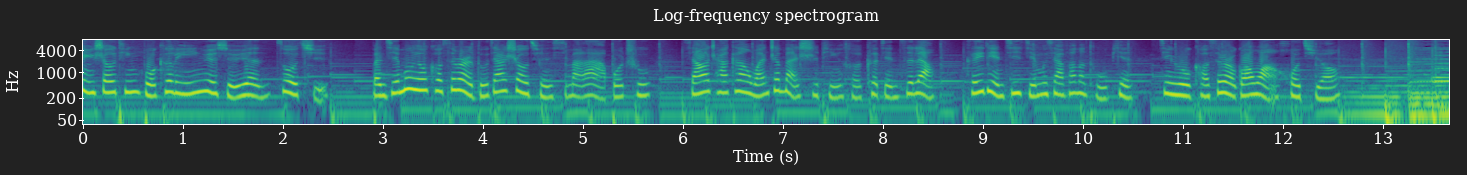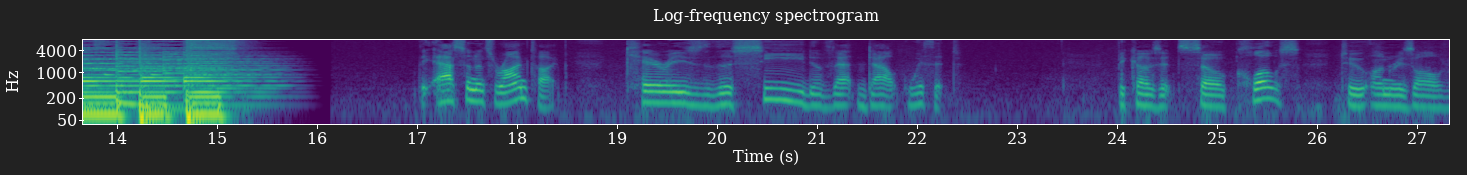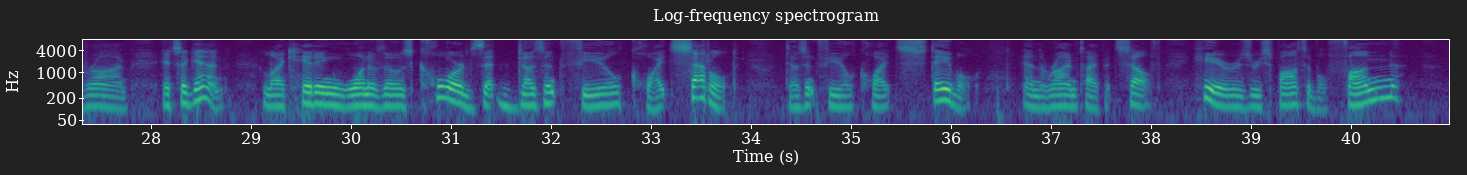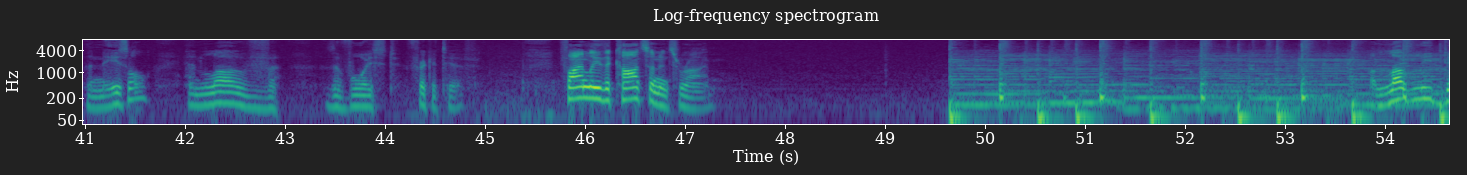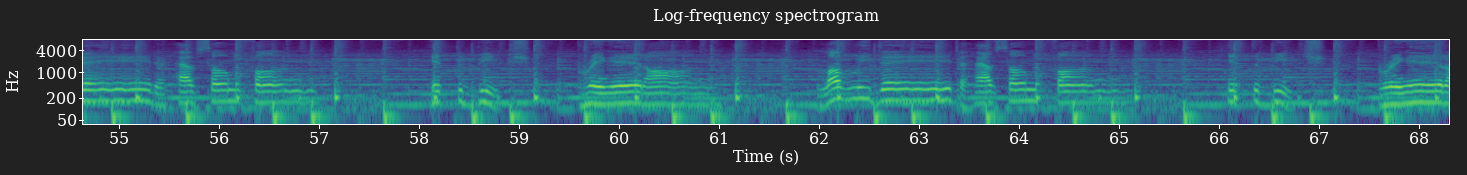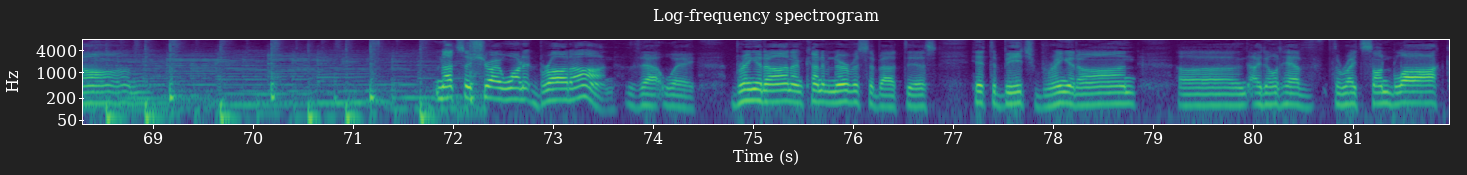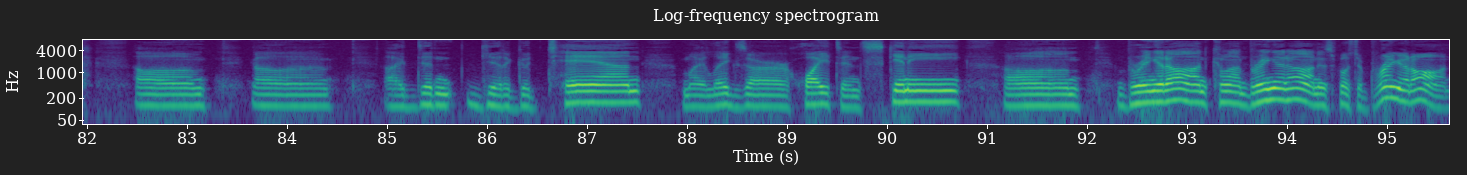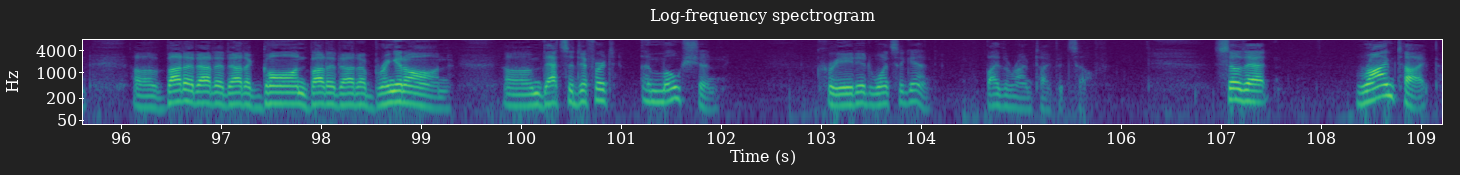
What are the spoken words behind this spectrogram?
欢迎收听伯克利音乐学院作曲。本节目由 Coursera 独家授权喜马拉雅播出。想要查看完整版视频和课件资料，可以点击节目下方的图片进入 Coursera 官网获取哦。The assonance rhyme type carries the seed of that doubt with it because it's so close to unresolved rhyme. It's again like hitting one of those chords that doesn't feel quite settled, doesn't feel quite stable, and the rhyme type itself here is responsible. Fun, the nasal, and love, the voiced fricative. Finally, the consonants rhyme. A lovely day to have some fun. Hit the beach, bring it on. Lovely day to have some fun. Hit the beach, bring it on. Not so sure I want it brought on that way. Bring it on, I'm kind of nervous about this. Hit the beach, bring it on. Uh, I don't have the right sunblock. Um, uh, I didn't get a good tan. My legs are white and skinny. Um, bring it on. Come on, bring it on. It's supposed to bring it on. Ba da da da da da gone, ba da da da, bring it on. Um, that's a different emotion created once again by the rhyme type itself. So that rhyme type,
